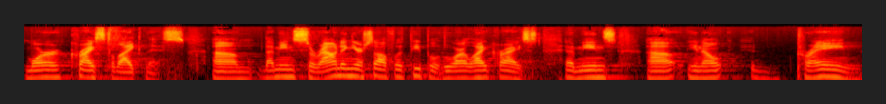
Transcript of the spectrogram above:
more Christ likeness. Um, that means surrounding yourself with people who are like Christ. It means, uh, you know, praying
